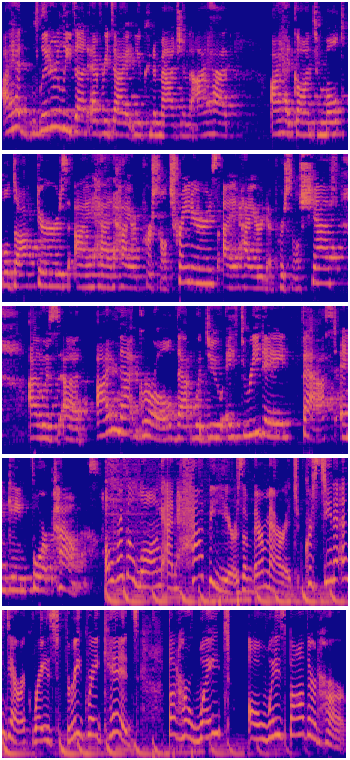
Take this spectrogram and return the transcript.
I had literally done every diet you can imagine. I had I had gone to multiple doctors. I had hired personal trainers. I had hired a personal chef. I was, uh, I'm that girl that would do a three day fast and gain four pounds. Over the long and happy years of their marriage, Christina and Derek raised three great kids, but her weight always bothered her.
